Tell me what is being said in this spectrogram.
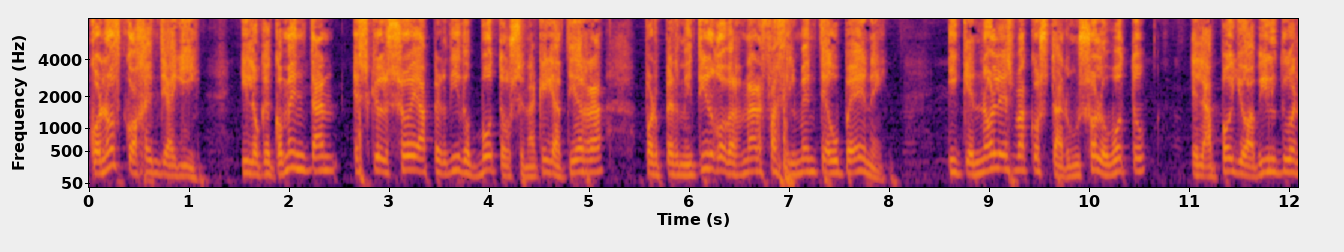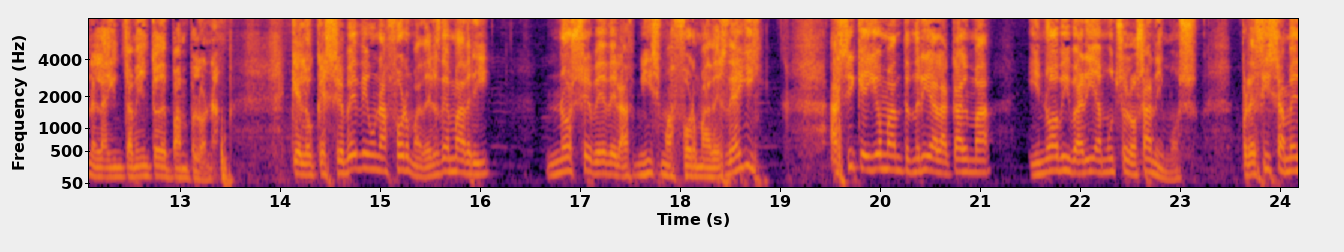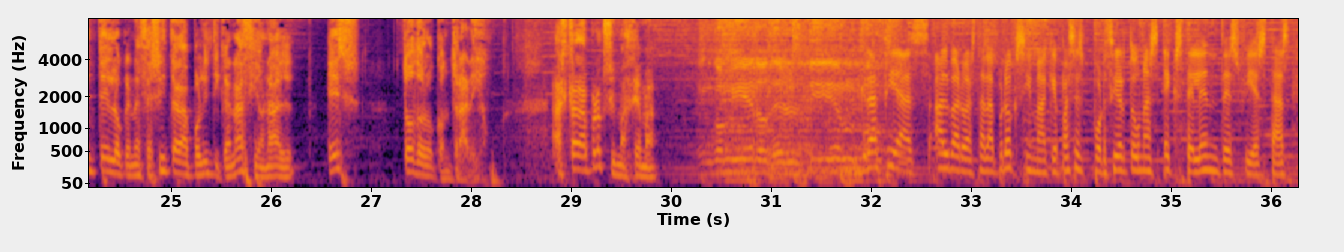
Conozco a gente allí y lo que comentan es que el PSOE ha perdido votos en aquella tierra por permitir gobernar fácilmente a UPN y que no les va a costar un solo voto el apoyo a Bildu en el Ayuntamiento de Pamplona. Que lo que se ve de una forma desde Madrid no se ve de la misma forma desde allí. Así que yo mantendría la calma y no avivaría mucho los ánimos. Precisamente lo que necesita la política nacional es todo lo contrario. Hasta la próxima, Gema. Tengo miedo del tiempo. Gracias, Álvaro. Hasta la próxima. Que pases, por cierto, unas excelentes fiestas.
